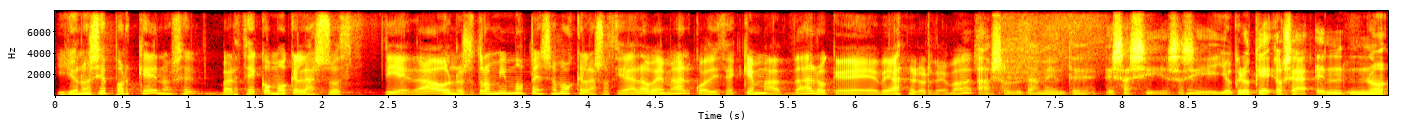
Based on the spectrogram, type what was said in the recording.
Y yo no sé por qué, no sé, parece como que la sociedad o nosotros mismos pensamos que la sociedad lo ve mal, cuando dice, ¿qué más da lo que vean los demás? Absolutamente, es así, es así. Yo creo que, o sea, no...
